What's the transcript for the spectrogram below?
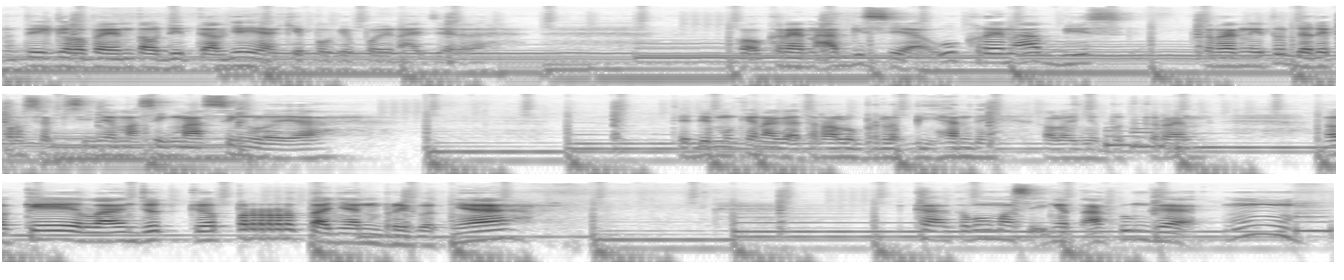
Nanti kalau pengen tahu detailnya ya kepo-kepoin aja. Lah kok keren abis ya? Uh keren abis. Keren itu dari persepsinya masing-masing loh ya jadi mungkin agak terlalu berlebihan deh kalau nyebut keren. Oke lanjut ke pertanyaan berikutnya. Kak kamu masih ingat aku nggak? Hmm.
